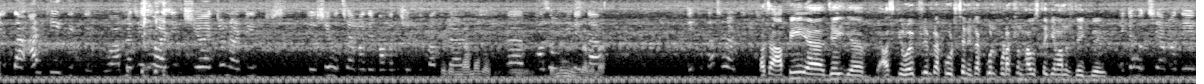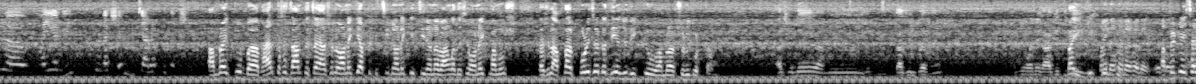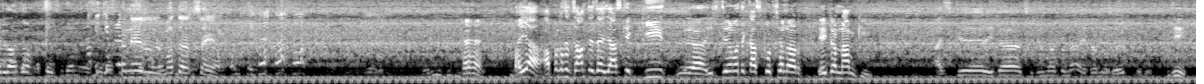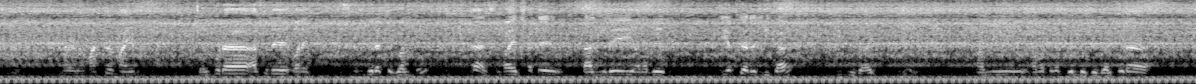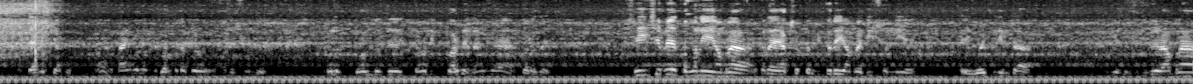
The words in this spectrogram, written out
আর কি দিক দেখব? আমরা যেহেতু আর্টিস্ট সেও একজন আর্টিস্ট সে হচ্ছে আমাদের বাংলাদেশের সুপারস্টার ভালো অভিনেতা? আচ্ছা আপনি যেই আজকে ওয়েব ফিল্মটা করছেন এটা কোন প্রোডাকশন হাউস থেকে মানুষ দেখবে? এটা হচ্ছে আমাদের ভাইয়ারি প্রোডাকশন যারা প্রোডাকশন আমরা একটু ভাইয়ের কাছে জানতে চাই আসলে অনেকে আপনাকে চিনে অনেকে চিনে না বাংলাদেশে অনেক মানুষ। আসলে আপনার পরিচয়টা দিয়ে যদি একটু আমরা শুরু করতাম। আসলে আমি কাজল রাখি ভাই আপনি একটু এই সাইডে হ্যাঁ হ্যাঁ। ভাইয়া আপনার কাছে জানতে চাই যে আজকে কি সিনেমাতে কাজ করছেন আর এইটার নাম কি? আজকে এটা সিনেমা তো না এটা হলো ওয়েব ফিল্ম জি। Master mind. গল্পটা আসলে অনেক সুন্দর একটা গল্প। হ্যাঁ সময়ের সাথে তাল মিলে আমাদের ডিরেক্টরের লেখা ভাই আমি আমার তোমার বলল যে গল্পটা ড্যামেজ কেমন আমি বললাম যে গল্পটা তো অনেক সুন্দর। বলল বলল যে তাহলে কি করবে না হ্যাঁ করা যায়। সেই হিসেবে তখনই আমরা মানে এক সপ্তাহের ভিতরেই আমরা ডিসিশন নিয়ে এই ওয়েব ফিল্মটা আমরা,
